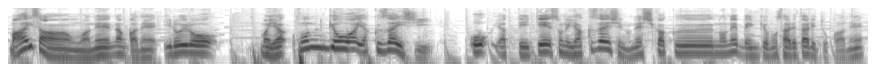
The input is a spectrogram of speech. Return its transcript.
まあ愛さんはねなんかねいろいろ、まあ、や本業は薬剤師をやっていてその薬剤師のね資格のね勉強もされたりとかね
